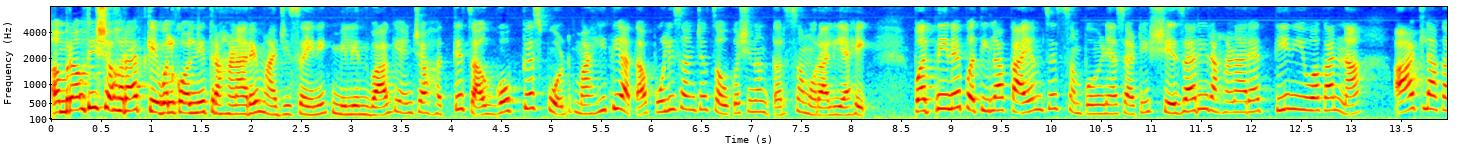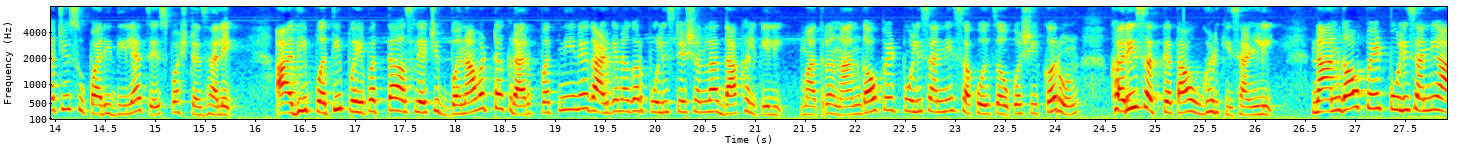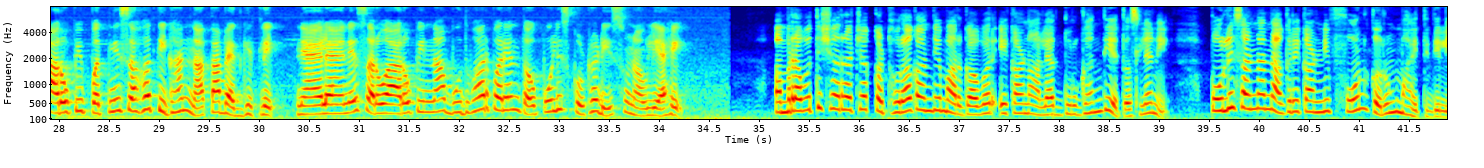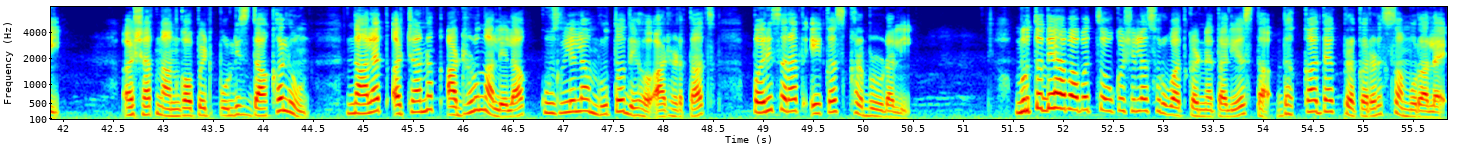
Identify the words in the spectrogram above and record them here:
अमरावती शहरात केवल कॉलनीत राहणारे माजी सैनिक मिलिंद वाघ यांच्या हत्येचा गोप्यस्फोट माहिती आता पोलिसांच्या चौकशीनंतर समोर आली आहे. पत्नीने पतीला कायमचेच संपविण्यासाठी शेजारी राहणाऱ्या तीन युवकांना आठ लाखाची सुपारी दिल्याचे स्पष्ट झाले. आधी पती बेपत्ता असल्याची बनावट तक्रार पत्नीने गाडगेनगर पोलीस स्टेशनला दाखल केली. मात्र नांदगाव पेठ पोलिसांनी सखोल चौकशी करून खरी सत्यता उघडकीस आणली. नांदगाव पेठ पोलिसांनी आरोपी पत्नीसह तिघांना ताब्यात घेतले. न्यायालयाने सर्व आरोपींना बुधवारपर्यंत पोलीस कोठडी सुनावली आहे. अमरावती शहराच्या कठोरा गांधी मार्गावर एका नाल्यात दुर्गंधी येत असल्याने पोलिसांना नागरिकांनी फोन करून माहिती दिली. अशात नांदगावपेठ पोलीस दाखल होऊन नाल्यात अचानक आढळून आलेला कुजलेला मृतदेह आढळताच परिसरात एकच खळबळ उडाली. मृतदेहाबाबत चौकशीला सुरुवात करण्यात आली असता धक्कादायक प्रकरण समोर आलंय.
